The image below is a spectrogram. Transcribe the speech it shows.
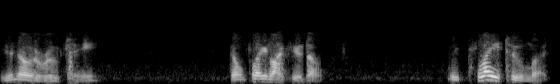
You know the routine. Don't play like you don't. We play too much.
